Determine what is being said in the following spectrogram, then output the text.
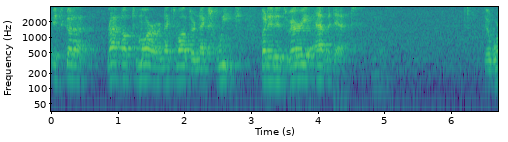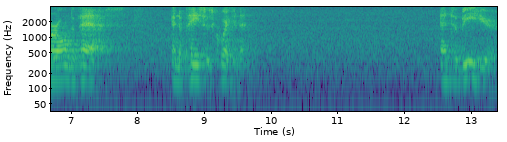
it's going to wrap up tomorrow or next month or next week, but it is very evident Yes. that we're on the path and the pace is quickening. And to be here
